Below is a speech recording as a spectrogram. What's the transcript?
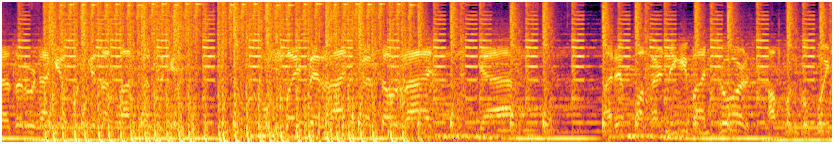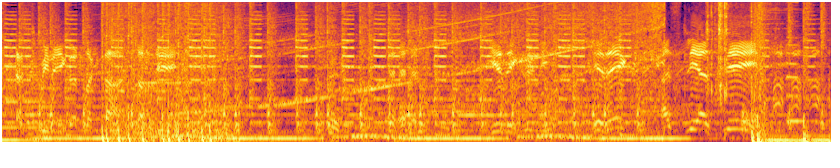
नज़र उठा के उनके साथ बात कर सके। मुंबई पे राज करता हूँ राज, क्या? अरे पकड़ने की बात छोड़ आप उनको कोई टच भी नहीं कर सकता, समझे? ये देख ये देख, असली असली।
